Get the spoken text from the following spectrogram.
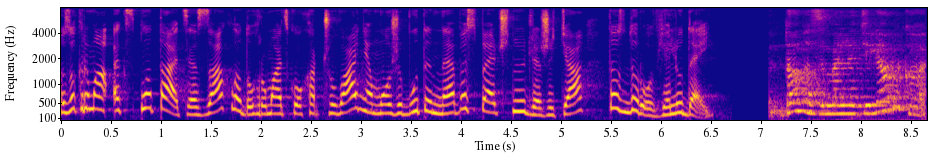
Зокрема, експлуатація закладу громадського харчування може бути небезпечною для життя та здоров'я людей. Дана земельна ділянка,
